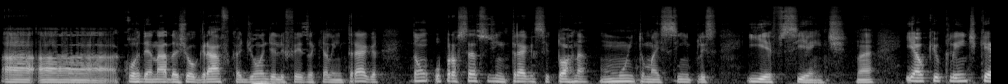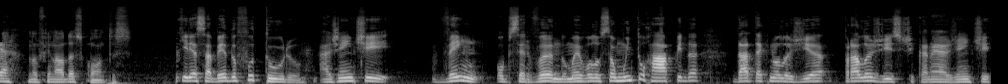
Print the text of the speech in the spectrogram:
a, a coordenada geográfica de onde ele fez aquela entrega, então o processo de entrega se torna muito mais simples e eficiente, né? E é o que o cliente quer no final das contas. Eu queria saber do futuro. A gente vem observando uma evolução muito rápida da tecnologia para logística, né? A gente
